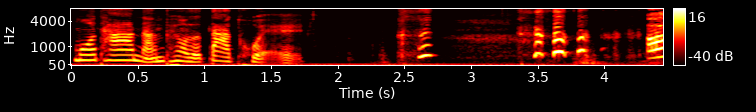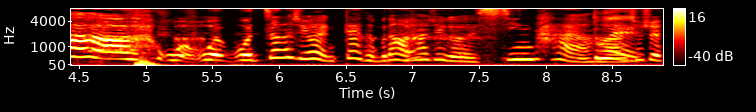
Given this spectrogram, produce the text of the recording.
摸她男朋友的大腿。啊，我我我真的是有点 get 不到她这个心态啊，对就是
